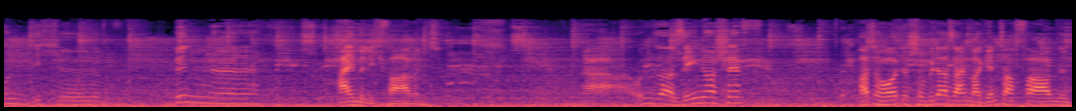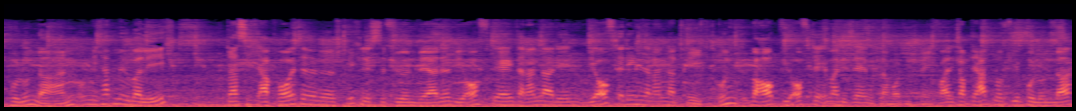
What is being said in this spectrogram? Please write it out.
und ich äh, bin äh, heimelig fahrend. Ja, unser Seniorchef hatte heute schon wieder seinen magentafarbenen Polunder an und ich habe mir überlegt, dass ich ab heute eine Strichliste führen werde, wie oft er hintereinander den, wie oft er den hintereinander trägt und überhaupt wie oft er immer dieselben Klamotten trägt, weil ich glaube, der hat nur vier Polunder.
